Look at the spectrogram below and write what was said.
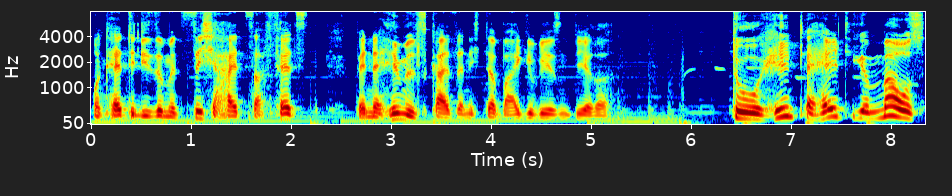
und hätte diese mit Sicherheit zerfetzt, wenn der Himmelskaiser nicht dabei gewesen wäre. Du hinterhältige Maus,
